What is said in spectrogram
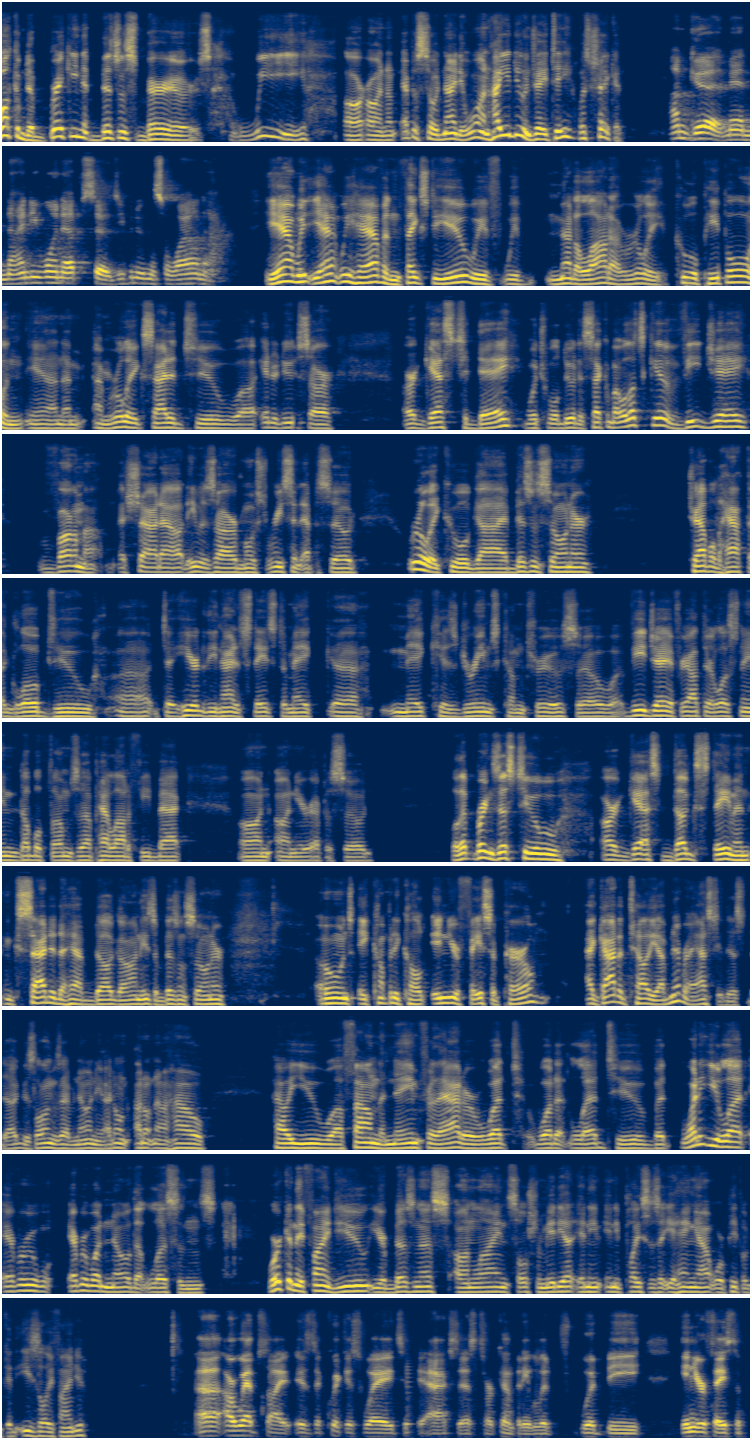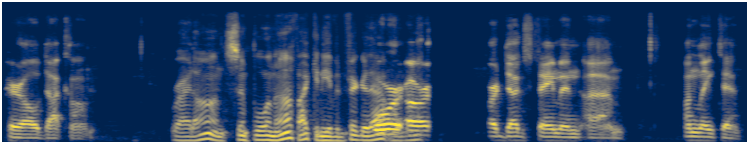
Welcome to Breaking Business Barriers. We are on episode 91. How you doing, JT? What's shaking? I'm good, man. 91 episodes. You've been doing this a while now. Yeah, we yeah we have, and thanks to you, we've we've met a lot of really cool people, and and I'm I'm really excited to uh, introduce our our guest today, which we'll do in a second. But well, let's give VJ Varma a shout out. He was our most recent episode. Really cool guy, business owner traveled half the globe to uh, to here to the United States to make uh, make his dreams come true. So uh, VJ, if you're out there listening, double thumbs up. Had a lot of feedback on on your episode. Well, that brings us to our guest, Doug Stamen. Excited to have Doug on. He's a business owner, owns a company called In Your Face Apparel. I got to tell you, I've never asked you this, Doug. As long as I've known you, I don't I don't know how how you uh, found the name for that or what what it led to but why don't you let every everyone know that listens? Where can they find you your business online social media any any places that you hang out where people can easily find you? Uh, our website is the quickest way to access our company would would be inyourfaceapparel.com right on. Simple enough. I can even figure that or, out. or or doug stamen um, on linkedin.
